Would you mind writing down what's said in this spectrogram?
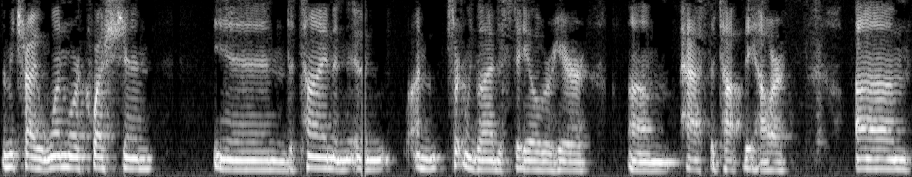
Let me try one more question in the time and, and I'm certainly glad to stay over here um, past the top of the hour. Um,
